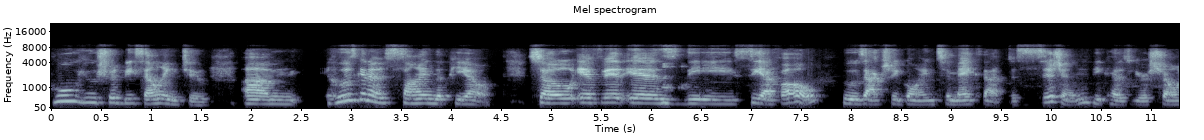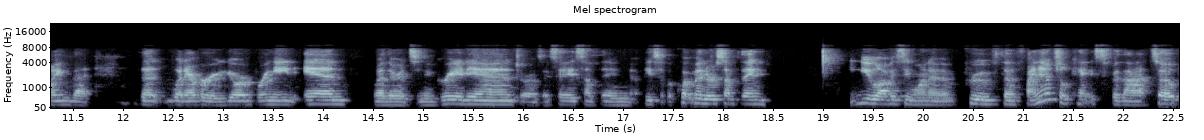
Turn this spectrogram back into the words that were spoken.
who you should be selling to. Um, who's going to sign the PO? So if it is the CFO who's actually going to make that decision because you're showing that that whatever you're bringing in, whether it's an ingredient or as I say, something, a piece of equipment or something, you obviously want to prove the financial case for that. So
